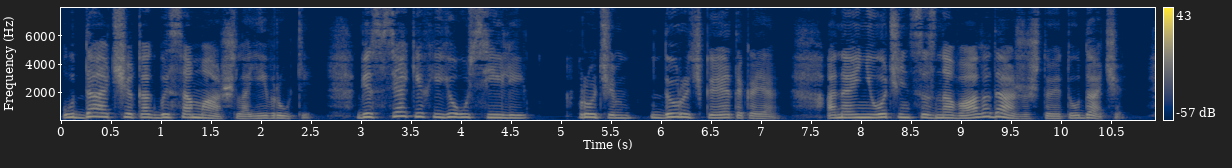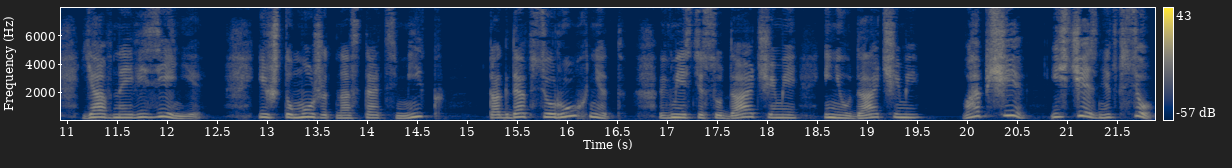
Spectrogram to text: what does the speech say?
Удача как бы сама шла ей в руки, без всяких ее усилий, Впрочем, дурочка этакая, она и не очень сознавала даже, что это удача, явное везение, и что может настать миг, когда все рухнет вместе с удачами и неудачами. Вообще исчезнет все.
